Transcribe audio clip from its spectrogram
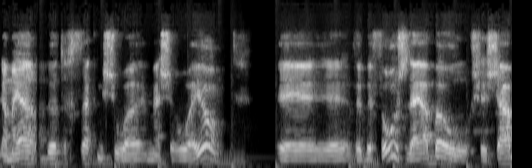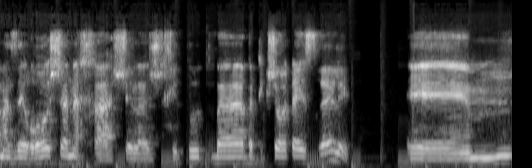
גם היה הרבה יותר חזק מאשר הוא היום, אה, ובפירוש זה היה ברור ששם זה ראש הנחה של השחיתות בתקשורת הישראלית. אמ,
